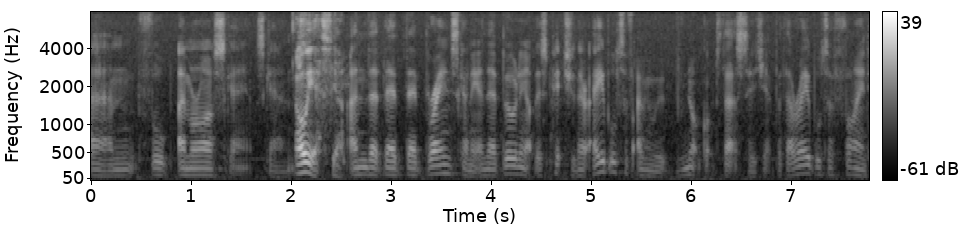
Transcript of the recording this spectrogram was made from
um, full MRI scan, scans. Oh, yes, yeah. And that they're, they're brain scanning and they're building up this picture. And they're able to. I mean, we've not got to that stage yet, but they're able to find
